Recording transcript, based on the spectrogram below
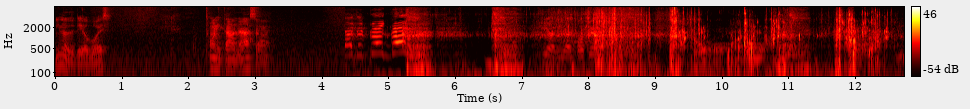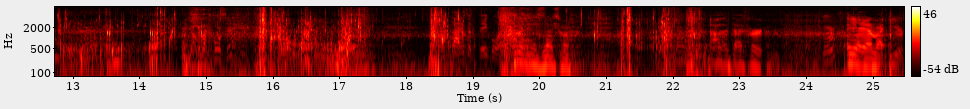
You know the deal, boys. 20 pound Nassau. That's a big fish! Feel like you go closer. Get back closer. That is a big one. That's a nice one. Oh, that dive hurt. Yeah, yeah, my ear.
